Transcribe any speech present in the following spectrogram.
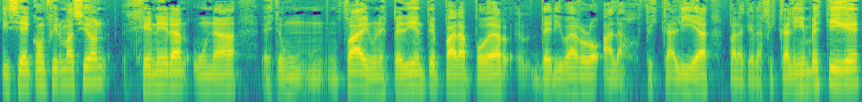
y si hay confirmación generan una este, un, un, file, un expediente para poder derivarlo a la fiscalía para que la fiscalía investigue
